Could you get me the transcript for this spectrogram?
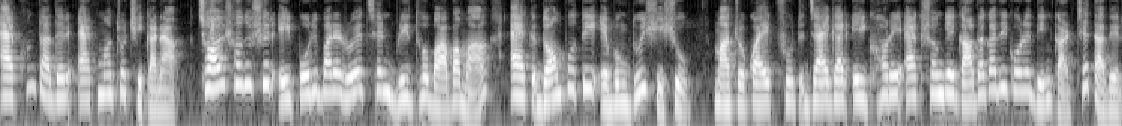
এখন তাদের একমাত্র ঠিকানা। ছয় সদস্যের এই পরিবারে রয়েছেন বৃদ্ধ বাবা মা এক দম্পতি এবং দুই শিশু। মাত্র কয়েক ফুট জায়গার এই ঘরে একসঙ্গে গাদাগাদি করে দিন কাটছে তাদের।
